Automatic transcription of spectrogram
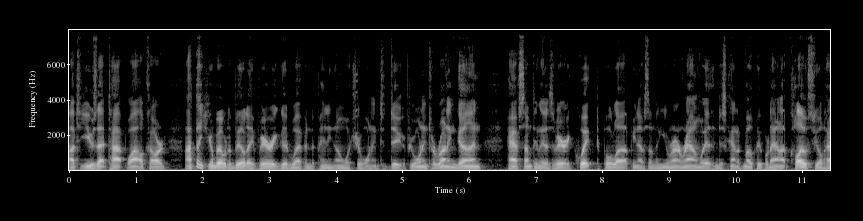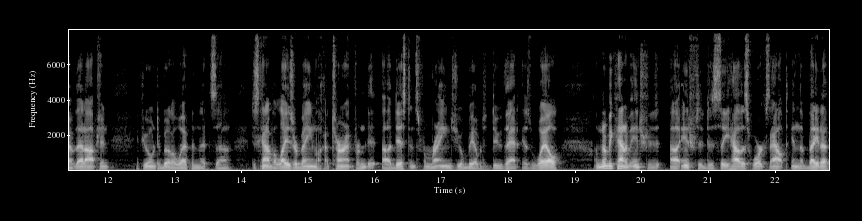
uh, to use that type wild card, I think you're going to be able to build a very good weapon depending on what you're wanting to do. If you're wanting to run and gun, have something that is very quick to pull up, you know, something you run around with and just kind of mow people down up close, you'll have that option. If you want to build a weapon that's uh, just kind of a laser beam, like a turret from uh, distance, from range, you'll be able to do that as well. I'm going to be kind of interested uh, interested to see how this works out in the beta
